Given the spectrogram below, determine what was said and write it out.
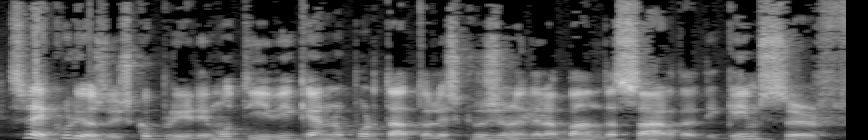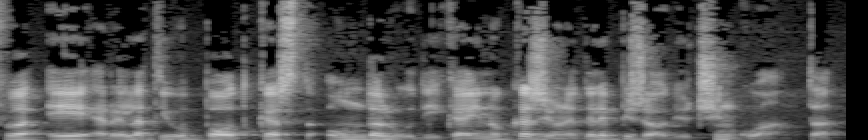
sarei curioso di scoprire i motivi che hanno portato all'esclusione della banda sarda di Gamesurf e relativo podcast Onda Ludica in occasione dell'episodio 50.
